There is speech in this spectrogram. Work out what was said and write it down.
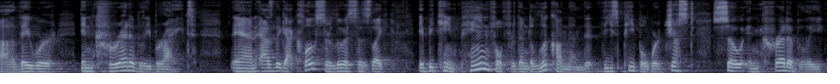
Uh, they were incredibly bright. And as they got closer, Lewis says, like, it became painful for them to look on them that these people were just so incredibly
